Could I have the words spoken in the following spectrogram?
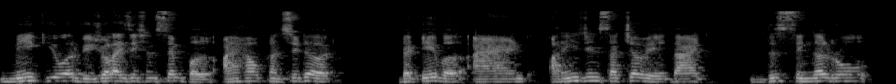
make your visualization simple, I have considered the table and arranged in such a way that this single row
